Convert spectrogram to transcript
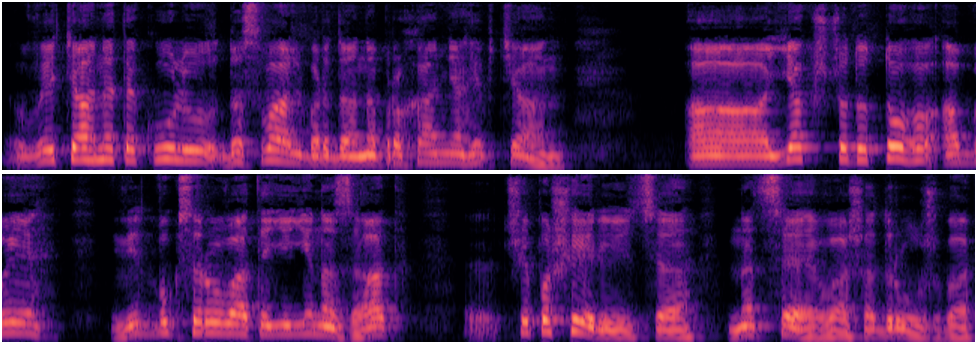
Ви тягнете кулю до Свальбарда на прохання гептян. А як щодо того, аби відбуксирувати її назад, чи поширюється на це ваша дружба,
